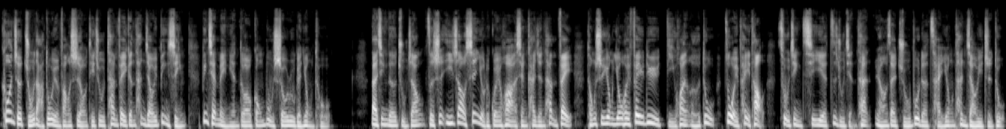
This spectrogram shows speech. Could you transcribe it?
柯文哲主打多元方式哦，提出碳费跟碳交易并行，并且每年都要公布收入跟用途。赖清德主张则是依照现有的规划，先开征碳费，同时用优惠费率抵换额度作为配套，促进企业自主减碳，然后再逐步的采用碳交易制度。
